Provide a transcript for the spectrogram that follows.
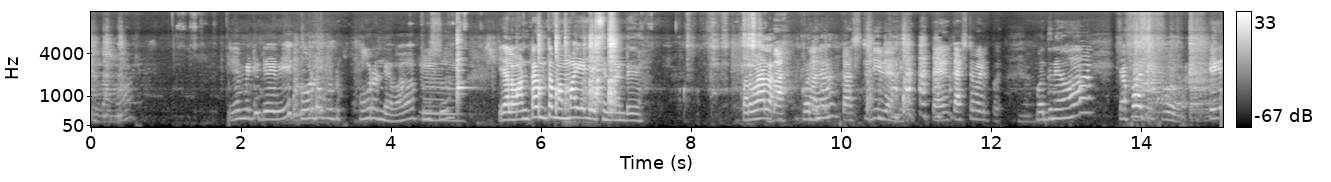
తిన్నాము? ఏమిటి దేవి? కోడిగుడ్డు కూర ఉండేవా? పులుసు? ఇలా వంట అంతా మా అమ్మాయి చేసిందండి. పర్వాలా. పొద్దున? కష్టజీవి అండి. కష్టపడిపోయి పొద్దునేమో చపాతీ తెగ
